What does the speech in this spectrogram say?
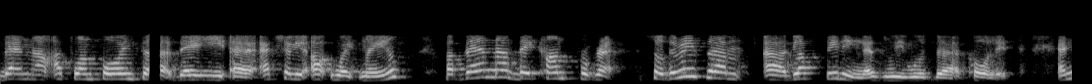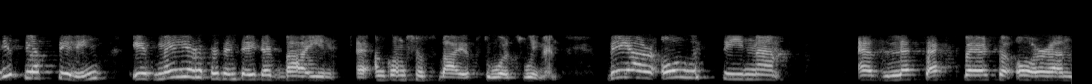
then uh, at one point uh, they uh, actually outweigh males, but then uh, they can't progress. So there is um, a glass ceiling, as we would uh, call it. And this glass ceiling is mainly represented by uh, unconscious bias towards women. They are always seen um, as less expert or um,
